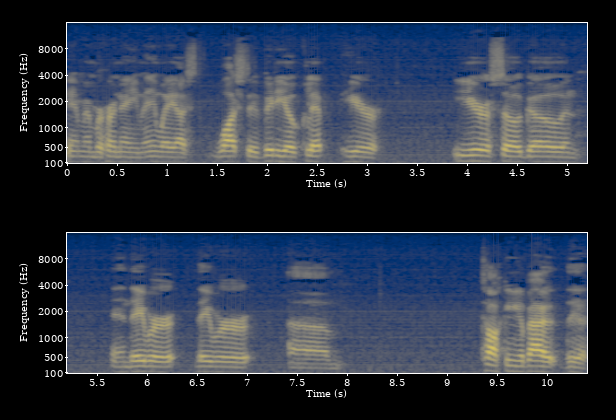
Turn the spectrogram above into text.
Can't remember her name. Anyway, I watched a video clip here a year or so ago, and and they were they were um, talking about the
